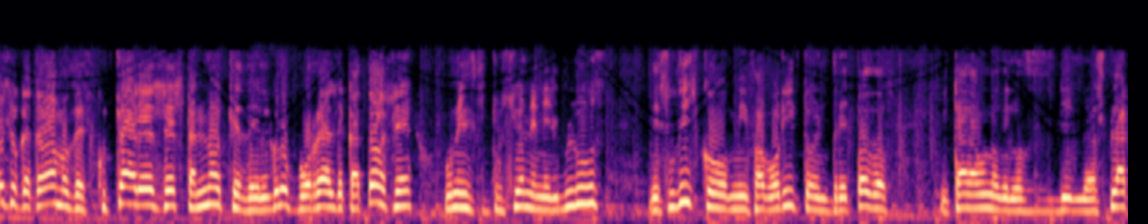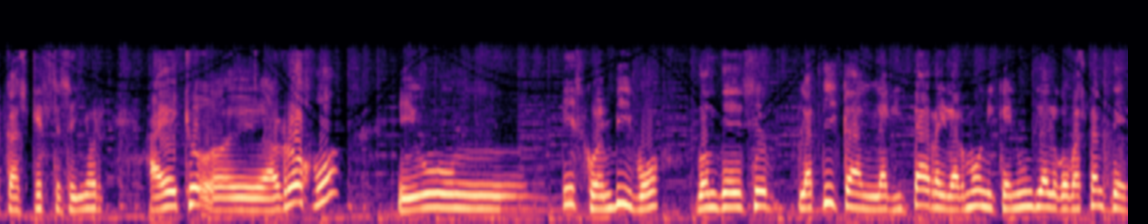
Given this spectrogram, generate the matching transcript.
eso que acabamos de escuchar es esta noche del grupo Real de 14, una institución en el blues, de su disco mi favorito entre todos y cada uno de, los, de las placas que este señor ha hecho eh, al rojo, y un disco en vivo donde se platican la guitarra y la armónica en un diálogo bastante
